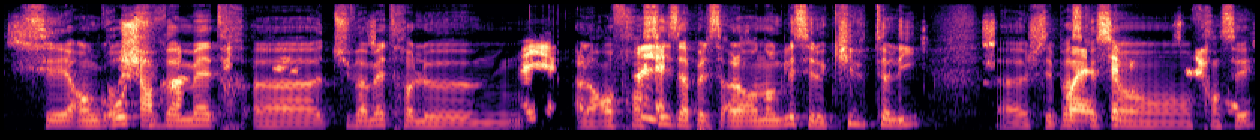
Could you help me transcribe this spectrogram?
C'est en gros, tu vas mettre, euh, tu vas mettre le. Alors en français, ils appellent ça. Alors en anglais, c'est le kill tally. Euh, je sais pas ce que c'est en français.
